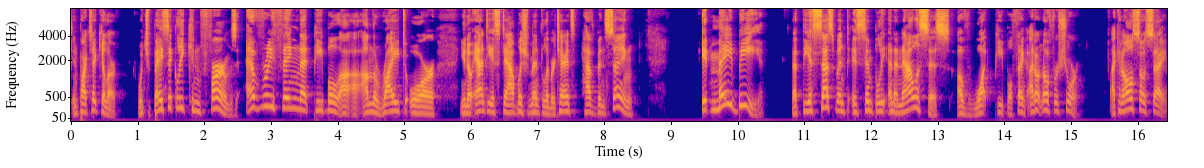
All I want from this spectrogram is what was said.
in particular which basically confirms everything that people uh, uh on the right or you know anti-establishment libertarians have been saying. It may be that the assessment is simply an analysis of what people think. I don't know for sure. I can also say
